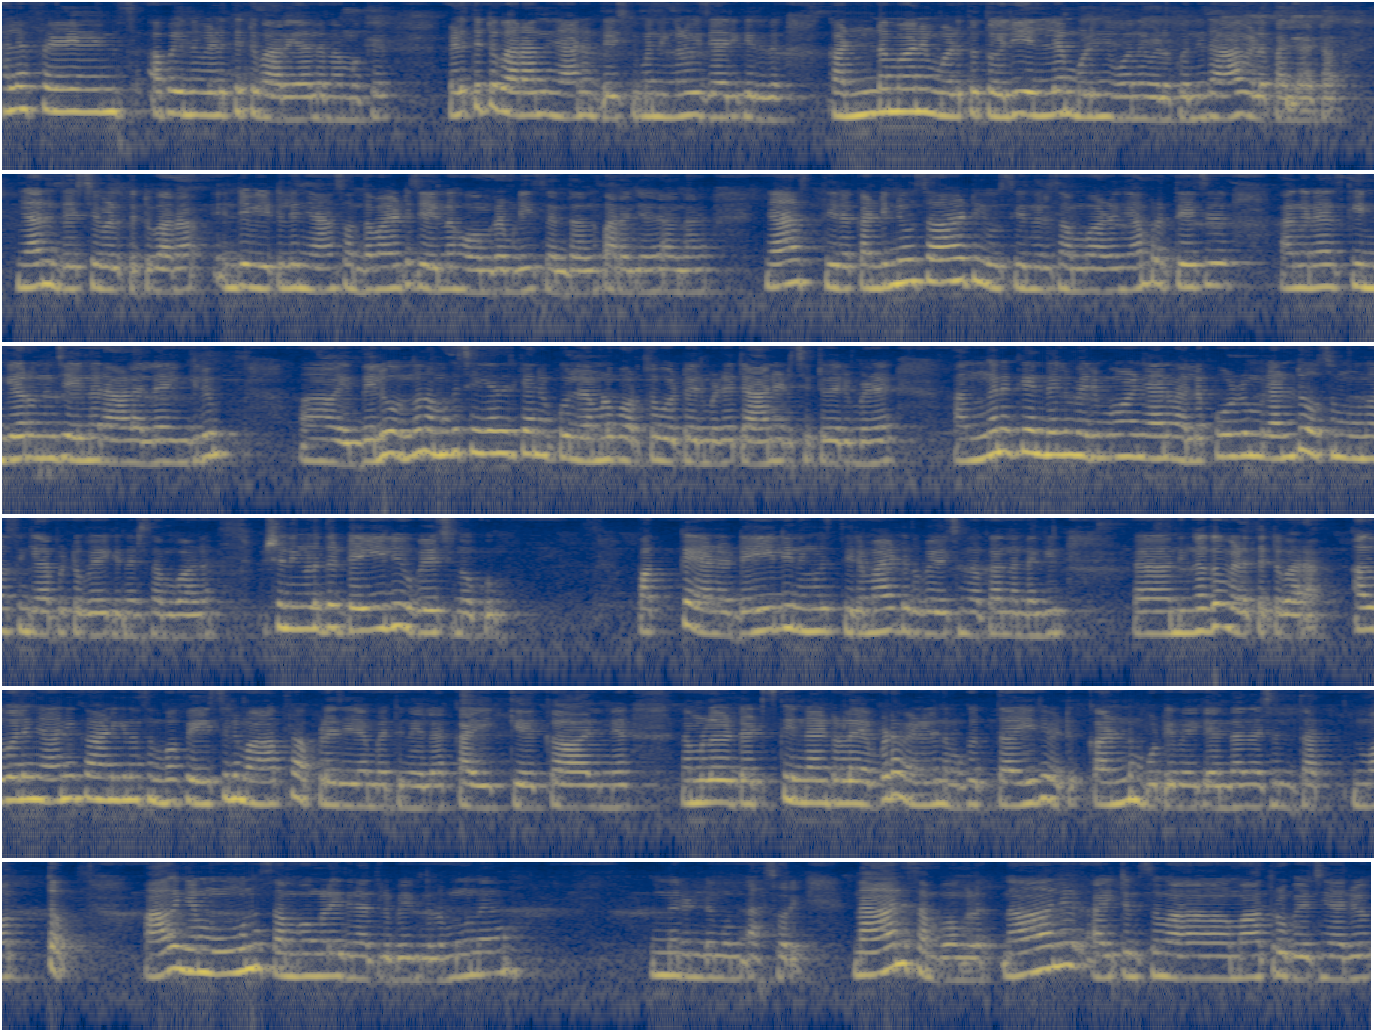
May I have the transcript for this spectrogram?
Hello friends അപ്പോൾ ഇന്ന് വെളുത്തിട്ട് പറയാലോ നമുക്ക്? വെളുത്തിട്ട് പറയാമെന്ന് ഞാൻ ഉദ്ദേശിക്കുമ്പോൾ നിങ്ങൾ വിചാരിക്കരുത്. കണ്ടമാനം വെളുത്ത് തൊലിയെല്ലാം പൊളിഞ്ഞു പോകുന്ന വെളുപ്പൊന്നും. ഇത് ആ വെളുപ്പല്ല കേട്ടോ ഞാൻ ഉദ്ദേശിച്ച വെളുത്തിട്ട് പറ. എന്റെ വീട്ടിൽ ഞാൻ സ്വന്തമായിട്ട് ചെയ്യുന്ന ഹോം റെമഡീസ് എന്താണെന്ന് പറഞ്ഞു തരാവുന്നതാണ്. ഞാൻ സ്ഥിര കണ്ടിന്യൂസ് ആയിട്ട് യൂസ് ചെയ്യുന്ന ഒരു സംഭവമാണ്. ഞാൻ പ്രത്യേകിച്ച് അങ്ങനെ സ്കിൻ കെയർ ഒന്നും ചെയ്യുന്ന ഒരാളല്ല എങ്കിലും ആ, എന്തേലും ഒന്നും നമുക്ക് ചെയ്യാതിരിക്കാൻ ഒക്കില്ല. നമ്മൾ പുറത്ത് പോയിട്ട് വരുമ്പോഴേ ടാൻ അടിച്ചിട്ട് വരുമ്പോഴേ അങ്ങനെയൊക്കെ എന്തെങ്കിലും വരുമ്പോൾ ഞാൻ വല്ലപ്പോഴും രണ്ട് ദിവസം മൂന്ന് ദിവസം ഗ്യാപ്പ് ഇട്ട് ഉപയോഗിക്കുന്ന ഒരു സംഭവമാണ്. പക്ഷെ നിങ്ങളിത് ഡെയിലി ഉപയോഗിച്ച് നോക്കും. പക്കയാണ്. ഡെയിലി നിങ്ങൾ സ്ഥിരമായിട്ട് ഇത് ഉപയോഗിച്ച് നോക്കാന്നുണ്ടെങ്കിൽ നിങ്ങൾക്കും വെളുത്തിട്ട് വരാം അതുപോലെ ഞാൻ ഈ കാണിക്കുന്ന സംഭവം ഫേസിൽ മാത്രം അപ്ലൈ ചെയ്യാൻ പറ്റുന്നില്ല കൈക്ക് കാലിന് നമ്മൾ ഡെഡ് സ്കിന്നായിട്ടുള്ള എവിടെ വേണമെങ്കിലും നമുക്ക് ധൈര്യമായിട്ട് കണ്ണും പൂട്ടി ഉപയോഗിക്കാം. എന്താണെന്ന് വെച്ചാൽ മൊത്തം. ആകെ ഞാൻ മൂന്ന് സംഭവങ്ങളെ ഇതിനകത്ത് ഉപയോഗിക്കുന്നുള്ളൂ. മൂന്ന് ഒന്ന് രണ്ട് മൂന്ന് ആ സോറി നാല് സംഭവങ്ങൾ നാല് ഐറ്റംസ് മാത്രം ഉപയോഗിച്ച് ഞാനൊരു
